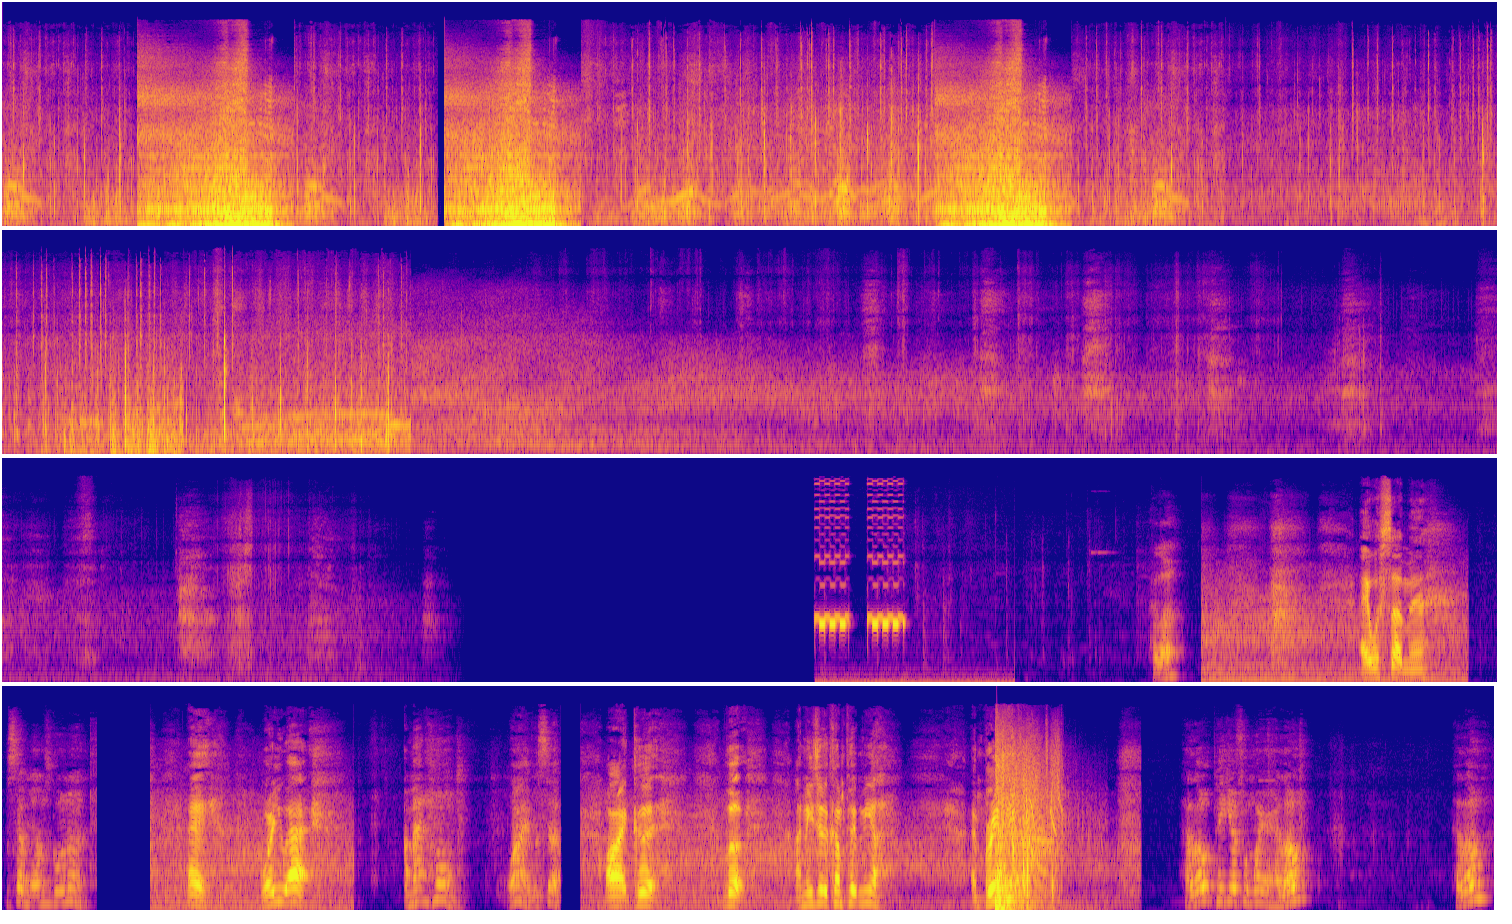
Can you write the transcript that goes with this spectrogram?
Hello? Hey, what's up, man? What's up, man? What's going on? Hey, where you at? I'm at home. Why? What's up? All right, good. Look, I need you to come pick me up and bring me. Hello? Pick you up from where? Hello? Hello?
